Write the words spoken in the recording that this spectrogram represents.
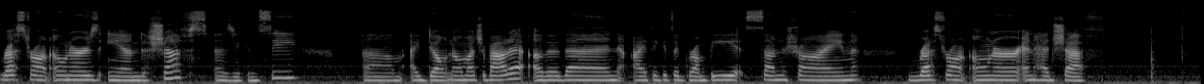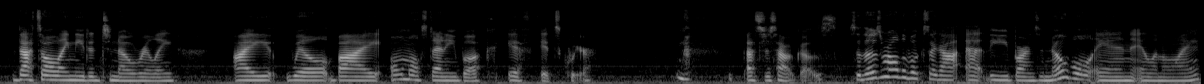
restaurant owners and chefs as you can see um, I don't know much about it other than I think it's a grumpy sunshine restaurant owner and head chef. That's all I needed to know really. I will buy almost any book if it's queer. That's just how it goes. So those were all the books I got at the Barnes & Noble in Illinois.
